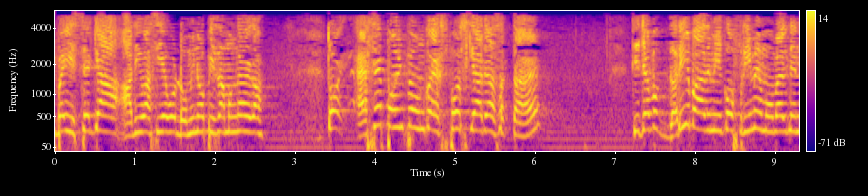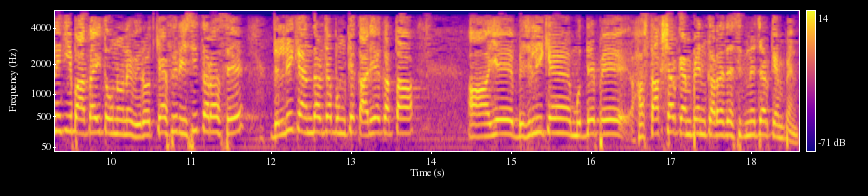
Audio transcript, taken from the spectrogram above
भाई इससे क्या आदिवासी है, वो डोमिनो पिज्जा मंगाएगा? तो ऐसे पॉइंट पे उनको एक्सपोज किया जा सकता है कि जब गरीब आदमी को फ्री में मोबाइल देने की बात आई तो उन्होंने विरोध किया। फिर इसी तरह से दिल्ली के अंदर जब उनके कार्यकर्ता ये बिजली के मुद्दे पे हस्ताक्षर कैंपेन कर रहे थे, सिग्नेचर कैंपेन।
